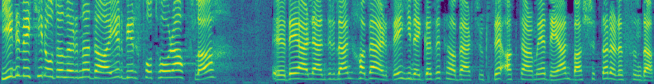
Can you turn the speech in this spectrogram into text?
Yeni vekil odalarına dair bir fotoğrafla e, değerlendirilen haberde yine Gazete Habertürk'te aktarmaya değen başlıklar arasında.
